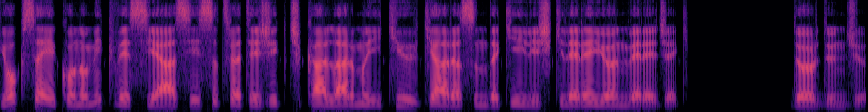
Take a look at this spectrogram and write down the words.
Yoksa ekonomik ve siyasi stratejik çıkarlar mı iki ülke arasındaki ilişkilere yön verecek? Dördüncü,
